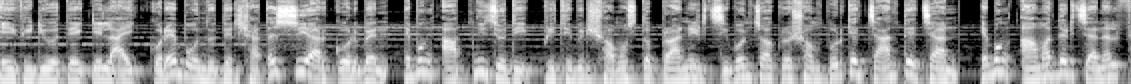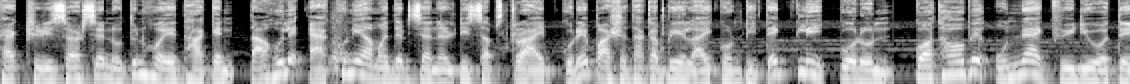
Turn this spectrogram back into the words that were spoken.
এই ভিডিওতে একটি লাইক করে বন্ধুদের সাথে শেয়ার করবেন। এবং আপনি যদি পৃথিবীর সমস্ত প্রাণীর জীবনচক্র সম্পর্কে জানতে চান এবং আমাদের চ্যানেল ফ্যাক্ট রিসার্চে নতুন হয়ে থাকেন, তাহলে এখনই আমাদের চ্যানেলটি সাবস্ক্রাইব করে পাশে থাকা বেল আইকনটিতে ক্লিক করুন। কথা হবে অন্য এক ভিডিওতে।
